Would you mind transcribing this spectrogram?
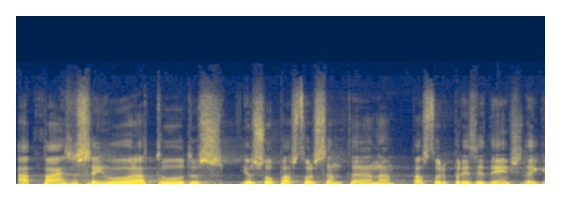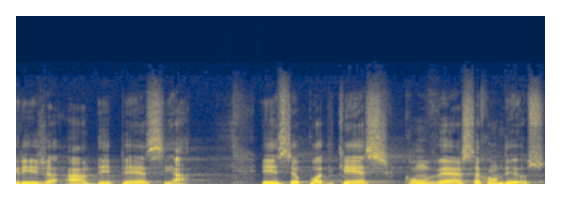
A paz do Senhor a todos. Eu sou o pastor Santana, pastor presidente da igreja ADPSA. Esse é o podcast Conversa com Deus,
